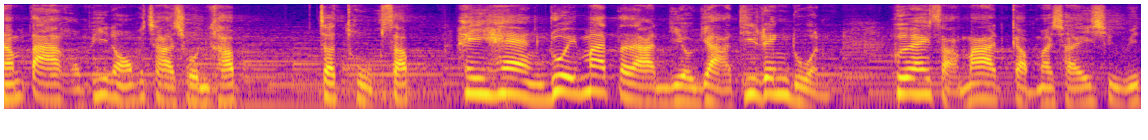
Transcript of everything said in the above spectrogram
น้ำตาของพี่น้องประชาชนครับ จะถูกซับให้แห้งด้วยมาตรการเยียวยาที่เร่งด่วน เพื่อให้สามารถกลับมาใช้ชีวิต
